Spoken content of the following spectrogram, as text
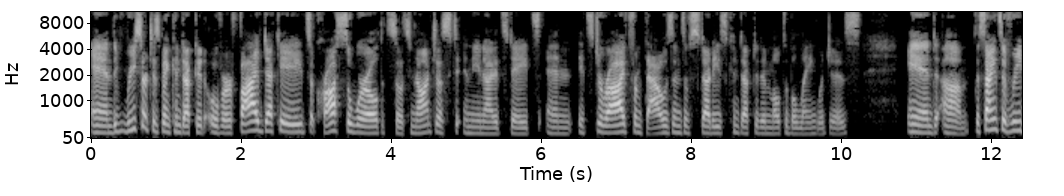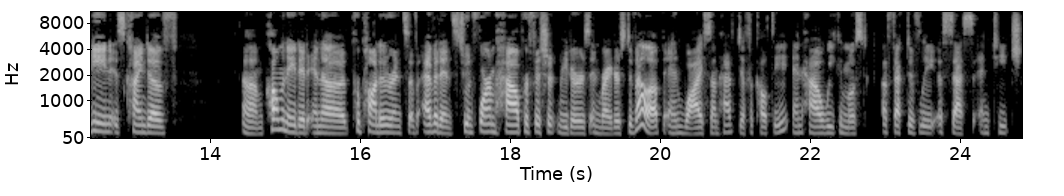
And the research has been conducted over five decades across the world. So it's not just in the United States. And it's derived from thousands of studies conducted in multiple languages. And um, the science of reading is kind of um, culminated in a preponderance of evidence to inform how proficient readers and writers develop and why some have difficulty and how we can most effectively assess and teach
